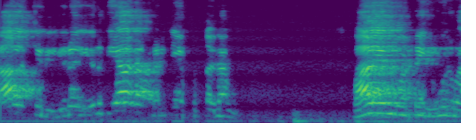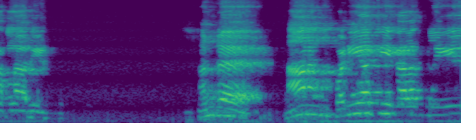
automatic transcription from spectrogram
காலத்தில் இரு இறுதியாக அவர் எழுதிய புத்தகம் பாளையங்கோட்டை ஊர் வரலாறு என்று. அந்த நான் அங்கு பணியாற்றிய காலத்திலேயே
